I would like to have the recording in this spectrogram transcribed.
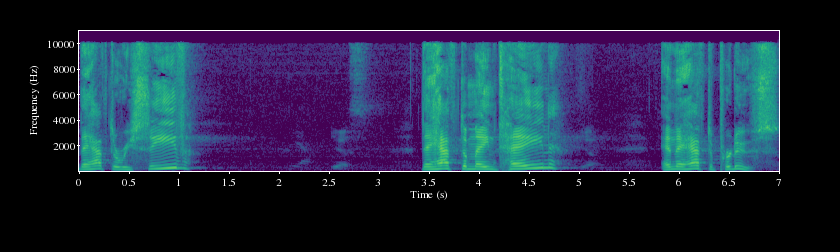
they have to receive they have to maintain, and they have to produce.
